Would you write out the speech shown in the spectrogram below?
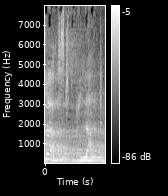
First blood.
